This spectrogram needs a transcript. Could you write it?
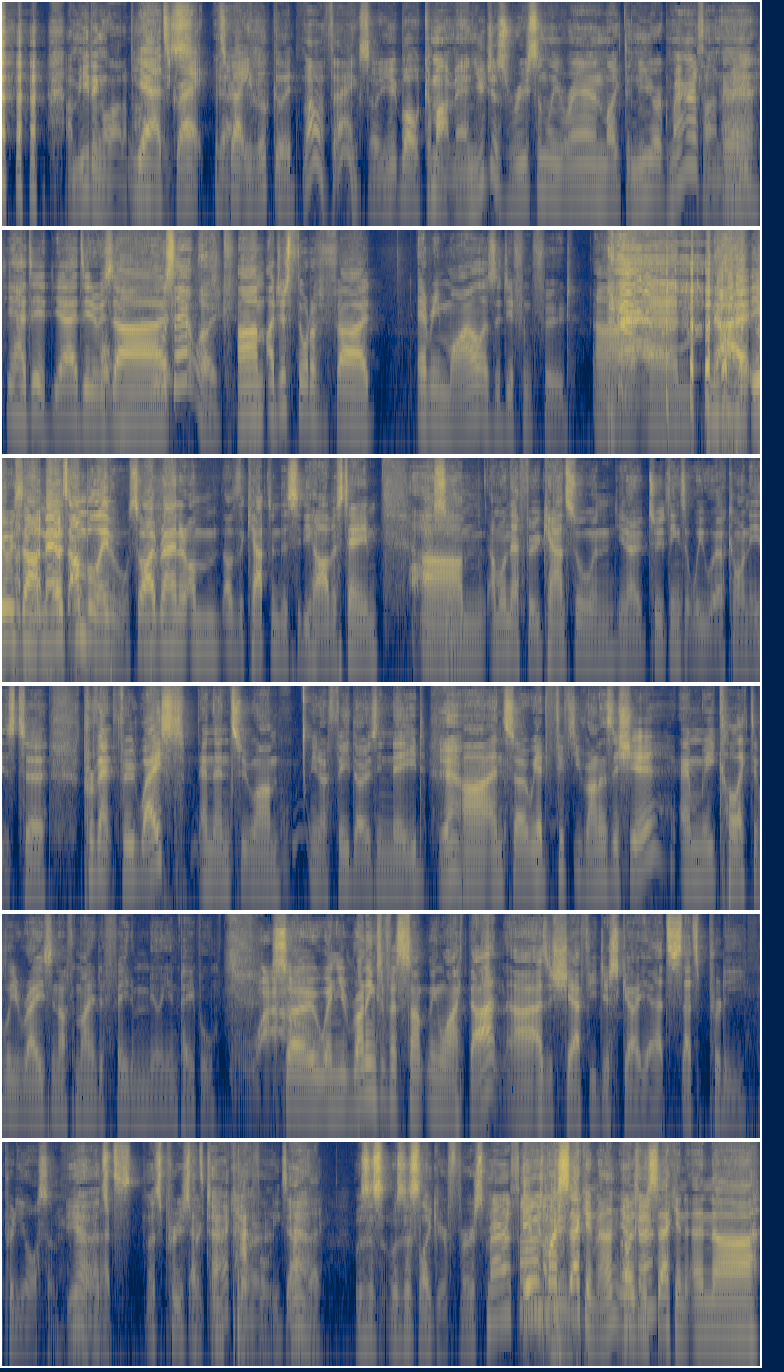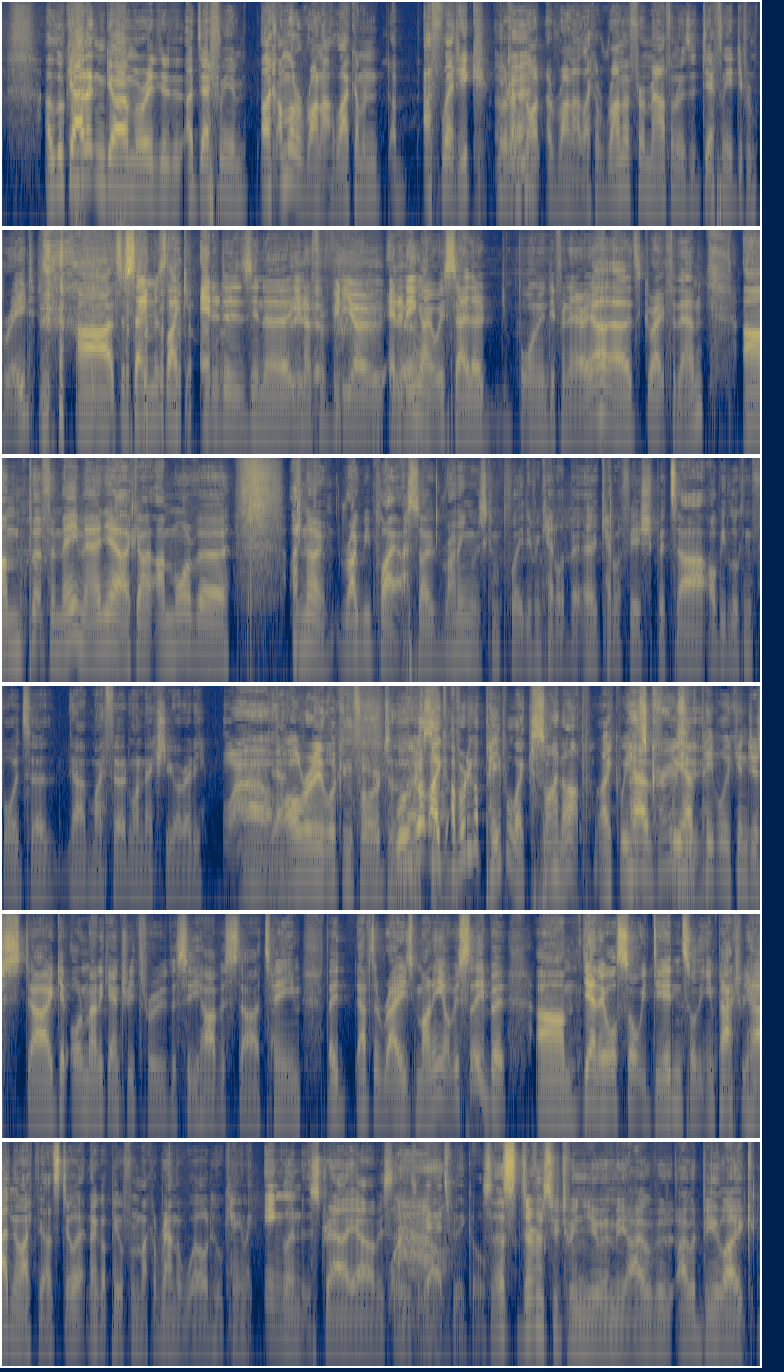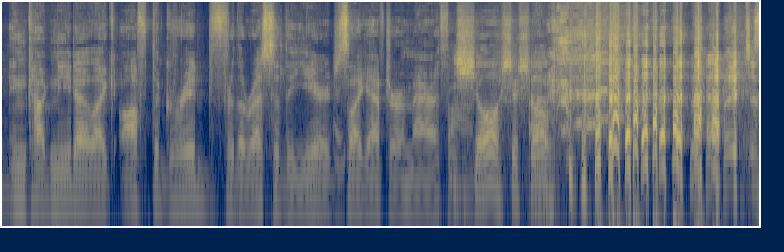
I'm eating a lot of. Pies. Yeah, it's great. It's Yeah. great. You look good. Oh, thanks. So you well, come on, man. You just recently ran like the New York Marathon, right? Yeah, yeah, I did. Yeah, I did. It was. what, uh, what was that like? Um, I just thought of uh, every mile as a different food. Uh, and no, it was uh, man, it was unbelievable. So I ran it on. I was the captain of the City Harvest team. Awesome. Um, I'm on their food council, and you know, two things that we work on is to prevent food waste, and then to um, you know, feed those in need. Yeah. Uh, and so we had 50 runners this year, and we collectively raised enough money to feed a million people. Wow. So when you're running for something like that, uh, as a chef, you just go, yeah, that's that's pretty pretty awesome. You yeah, know, that's that's pretty that's spectacular. impactful, exactly. Yeah. Was this was this like your first marathon? It was I my mean- second, man. Yeah, It was my second, and uh, I look at it and go, I'm already. Did. I definitely am. Like, I'm not a runner. Like, I'm an athletic, but Okay. I'm not a runner. Like, a runner for a marathon is a, definitely a different breed. uh, it's the same as like editors in a you know for video editing. I always say they're born in a different area. Uh, it's great for them. Um, but for me, man, yeah, like I, I'm more of a I don't know, rugby player. So running was a completely different kettle of, uh, kettle of fish. But uh, I'll be looking forward to uh, my third one next year already. Wow. Yeah. Already looking forward to the Well, we've got like one. I've already got people like sign up. Like we That's have we have people who can just uh, get automatic entry through the City Harvest uh, team. They have to raise money, obviously, but um, yeah, they all saw what we did and saw the impact we had, and they're like, let's do it. And I got people from like around the world who are keen, like England, Australia, obviously. So, yeah, it's really cool. So that's the difference between you and me. I would I would be like incognito, like off the grid for the rest of the year, just like after a marathon. Sure, sure, sure.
